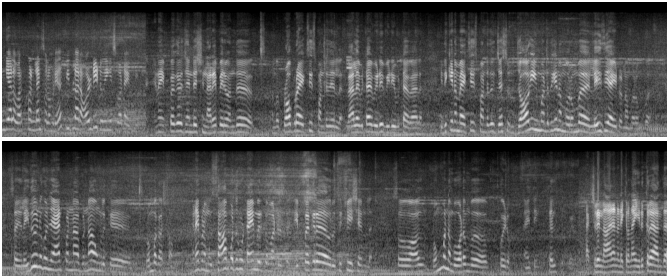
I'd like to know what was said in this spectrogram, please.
இந்தியாவில் ஒர்க் பண்ணலன்னு சொல்ல முடியாது. People are already doing is what I feel. ஏன்னா இப்போ இருக்கிற ஜென்ரேஷன் நிறைய பேர் வந்து நம்ம ப்ராப்பராக எக்ஸசைஸ் பண்ணுறதே இல்லை. வேலை விட்டால் வீடு வீடு விட்டால் வேலை. இதுக்கே நம்ம எக்ஸசைஸ் பண்ணுறது ஜஸ்ட் ஜாகிங் பண்ணுறதுக்கே நம்ம ரொம்ப லேசி ஆகிட்டோம் நம்ம ரொம்ப. ஸோ இதில் இது இன்னும் கொஞ்சம் ஆட் பண்ணால் அப்படின்னா அவங்களுக்கு ரொம்ப கஷ்டம். ஏன்னா இப்போ நமக்கு சாப்பிட்றதுக்கு ஒரு டைம் இருக்க மாட்டேங்குது. இப்போ இருக்கிற ஒரு சுச்சுவேஷனில் ஸோ அது ரொம்ப நம்ம உடம்பு போயிடும். ஐ திங்க் ஹெல்த் ஆக்சுவலி நான் என்ன நினைக்கிறேன்னா இருக்கிற அந்த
